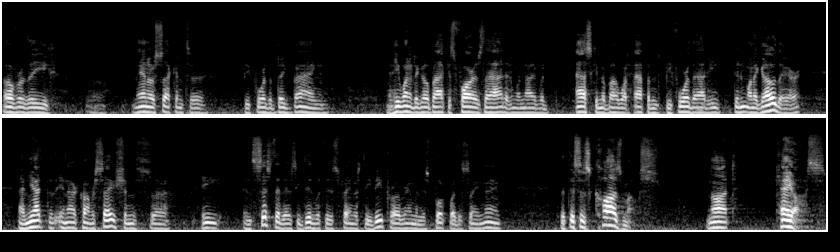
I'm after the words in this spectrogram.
over the uh, nanosecond to before the Big Bang, and, and he wanted to go back as far as that. And when I would ask him about what happened before that, he didn't want to go there. And yet, in our conversations, uh, he insisted, as he did with his famous TV program and his book by the same name, that this is cosmos, not chaos.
